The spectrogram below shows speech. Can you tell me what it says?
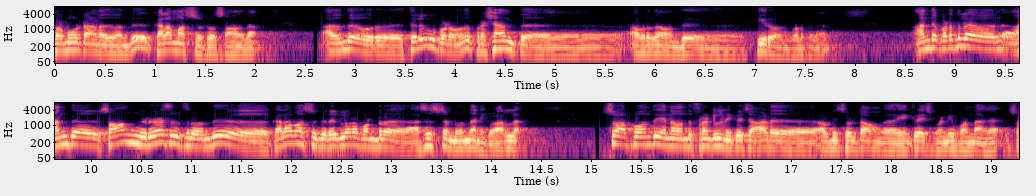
ப்ரமோட் ஆனது வந்து கலா மாஸ்டர் ஒரு சாங் தான். அது வந்து ஒரு தெலுங்கு படம் வந்து பிரசாந்த் அவர் தான் வந்து ஹீரோ அந்த படத்தில். அந்த படத்தில் வந்து அந்த சாங் ரிஹர்சல்ஸில் வந்து கலா மாஸ்டருக்கு ரெகுலராக பண்ணுற அசிஸ்டண்ட் வந்து அன்றைக்கி வரல. ஸோ அப்போ வந்து என்னை வந்து ஃப்ரண்ட்டில் நிற்க வச்சு ஆடு அப்படின்னு சொல்லிட்டு அவங்க என்கரேஜ் பண்ணி பண்ணாங்க. ஸோ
